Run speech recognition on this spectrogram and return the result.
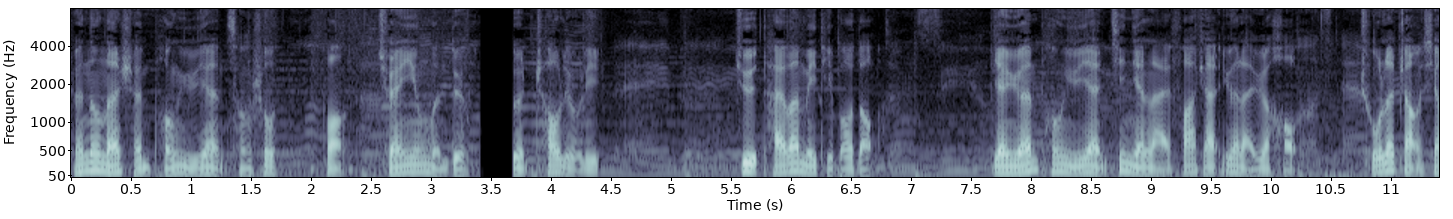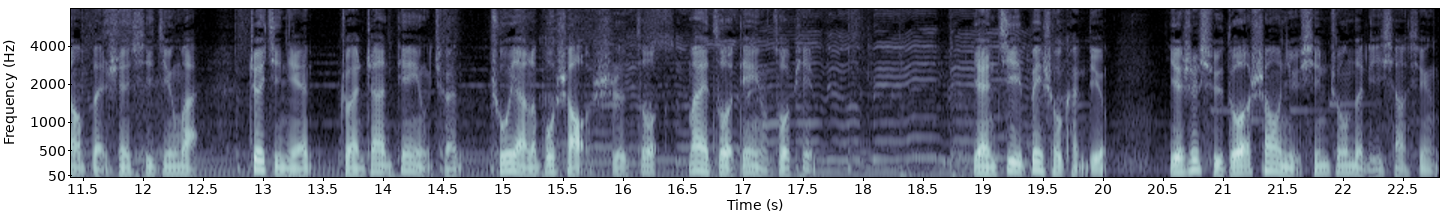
全能男神彭于晏曾受访全英文对论超流利。据台湾媒体报道，演员彭于晏近年来发展越来越好，除了长相本身吸睛外，这几年转战电影圈，出演了不少实作卖座电影作品，演技备受肯定，也是许多少女心中的理想型。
